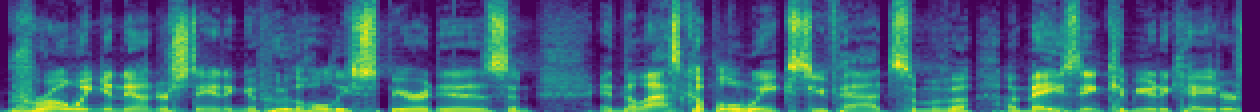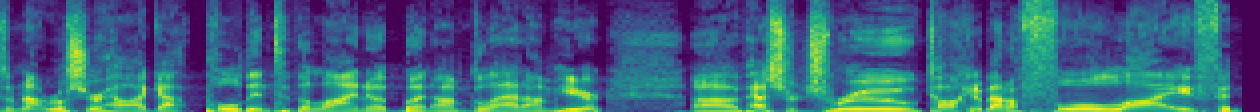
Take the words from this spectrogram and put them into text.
growing in the understanding of who the Holy Spirit is. And in the last couple of weeks, you've had some of the amazing communicators. I'm not real sure how I got pulled into the lineup, but I'm glad I'm here. Uh, Pastor Drew talking about a full life and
